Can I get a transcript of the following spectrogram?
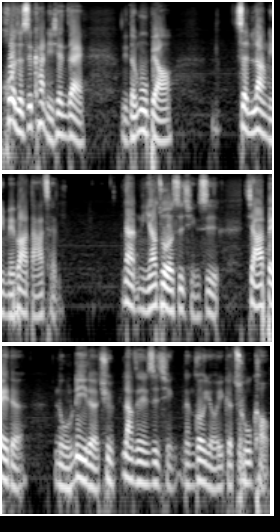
或者是看你现在你的目标正让你没办法达成，那你要做的事情是加倍的。努力的去让这件事情能够有一个出口，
